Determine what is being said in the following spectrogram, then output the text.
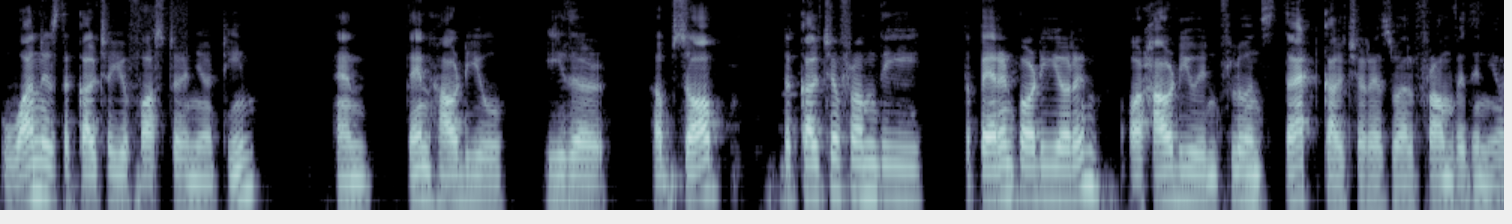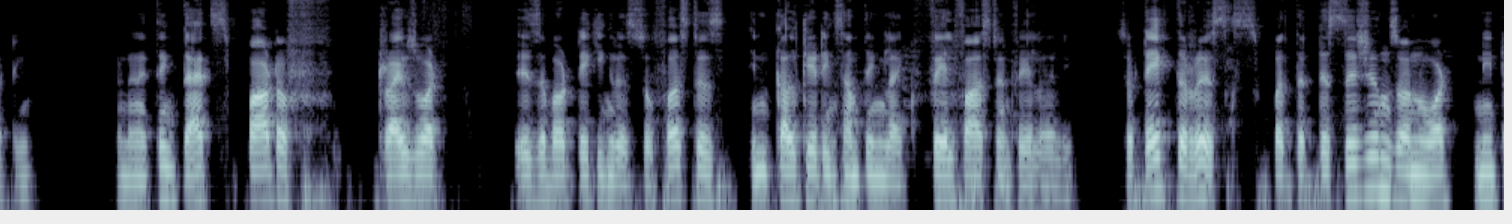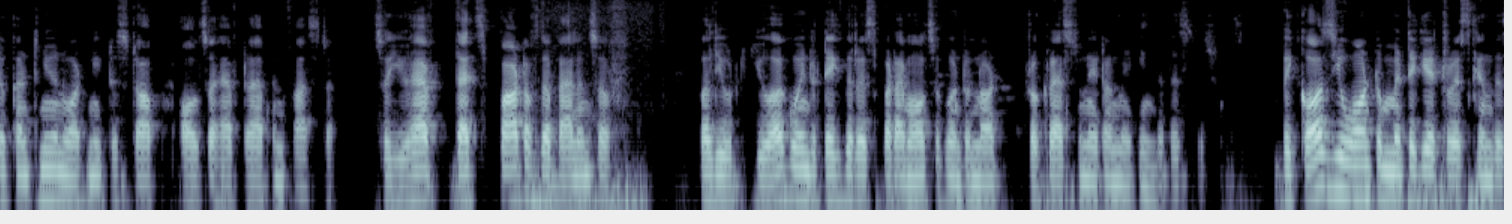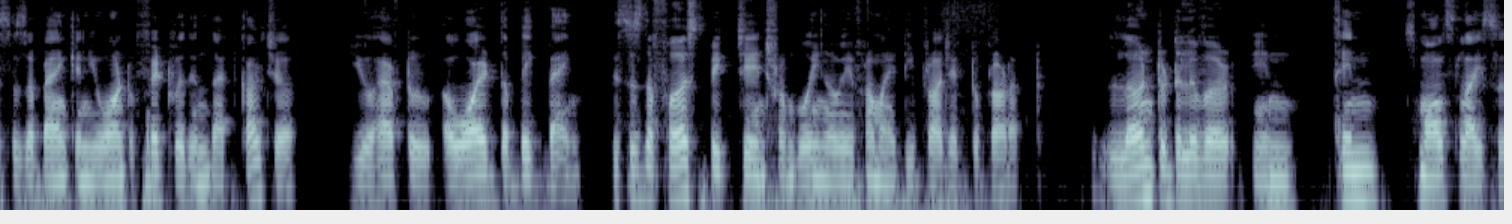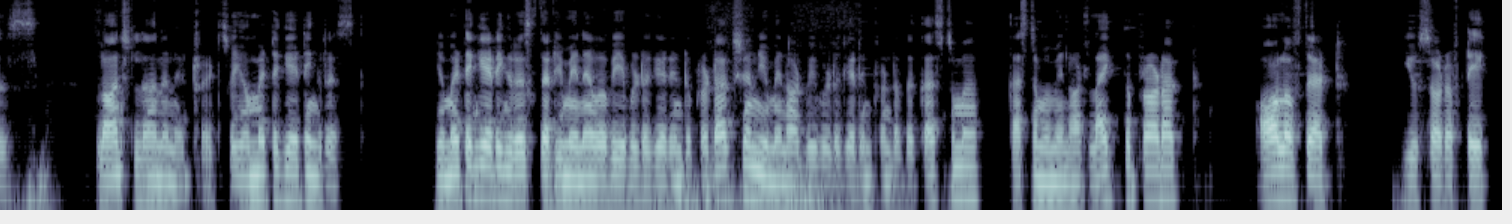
one is the culture you foster in your team and then how do you either absorb the culture from the the parent body you're in or how do you influence that culture as well from within your team and i think that's part of drives what is about taking risks. So first is inculcating something like fail fast and fail early. So take the risks but the decisions on what need to continue and what need to stop also have to happen faster. So you have that's part of the balance of well you you are going to take the risk but i'm also going to not procrastinate on making the decisions. Because you want to mitigate risk and this is a bank and you want to fit within that culture you have to avoid the big bang this is the first big change from going away from IT project to product. Learn to deliver in thin, small slices. Launch, learn, and iterate. So you're mitigating risk. You're mitigating risk that you may never be able to get into production. You may not be able to get in front of the customer. Customer may not like the product. All of that you sort of take,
